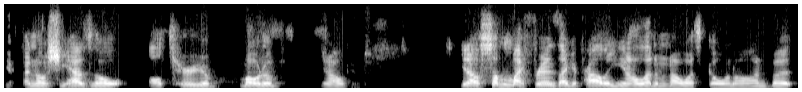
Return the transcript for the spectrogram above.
Yep. I know she has no ulterior motive. You know, Good. you know, some of my friends I could probably you know let them know what's going on, but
